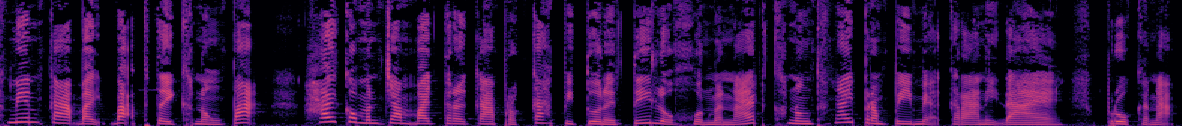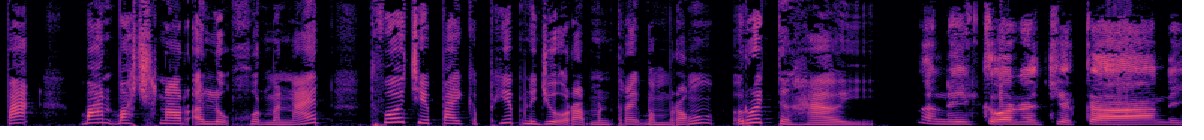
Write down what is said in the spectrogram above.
គ្មានការបែកបាក់ផ្ទៃក្នុងបក ហើយក៏មិនចាំបាច់ត្រូវការប្រកាសពីទួលនីតិលោកហ៊ុនម៉ាណែតក្នុងថ្ងៃ7មករានេះដែរព្រោះគណៈបកបានបោះឆ្នោតឲ្យលោកហ៊ុនម៉ាណែតធ្វើជាបេក្ខភាពនាយករដ្ឋមន្ត្រីបំរុងរួចទៅហើយអា នេះគ្រាន់តែជាការនិ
